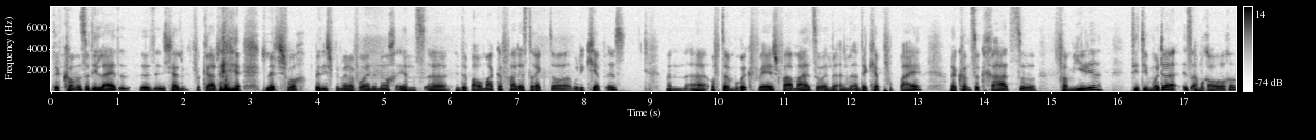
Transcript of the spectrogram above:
da kommen so die Leute. Ich hatte gerade letzte Woche bin ich mit meiner Freundin noch ins äh, in den Baumarkt gefahren, der ist direkt da, wo die Kipp ist. Und äh, auf dem Rückweg fahren wir halt so an, an, an der Cap vorbei. Und da kommt so gerade so Familie, die, die Mutter ist am Rauchen,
